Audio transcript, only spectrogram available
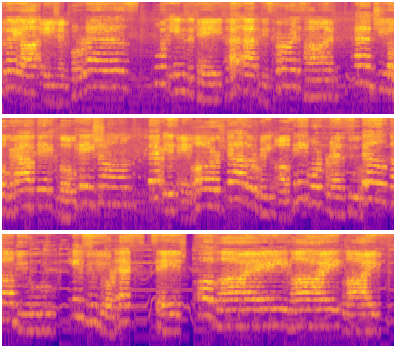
via Agent Perez would indicate that at this current time and geographic location, there is a large gathering of neighbor friends to welcome you into your next stage of life, life, life.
